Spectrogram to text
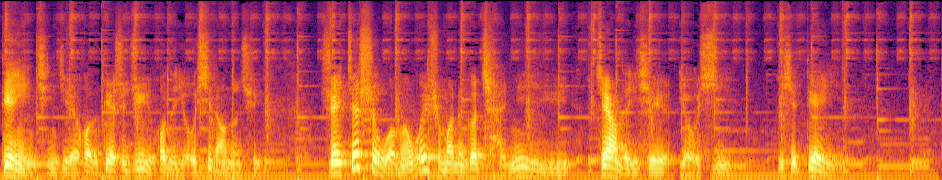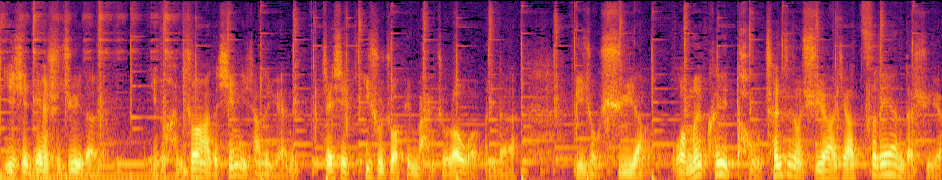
电影情节或者电视剧或者游戏当中去。所以，这是我们为什么能够沉溺于这样的一些游戏、一些电影、一些电视剧的一个很重要的心理上的原理。这些艺术作品满足了我们的。一种需要，我们可以统称这种需要叫自恋的需要。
